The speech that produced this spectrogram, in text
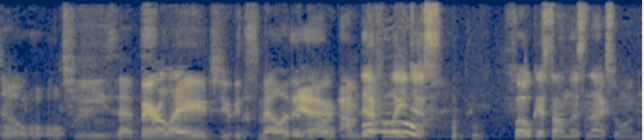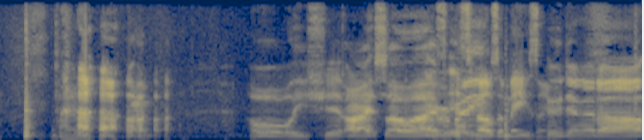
So, Jesus. that barrel age, you can smell it in Yeah, there. I'm definitely just focused on this next one. Holy shit! All right, so uh, everybody it smells amazing. who didn't uh,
